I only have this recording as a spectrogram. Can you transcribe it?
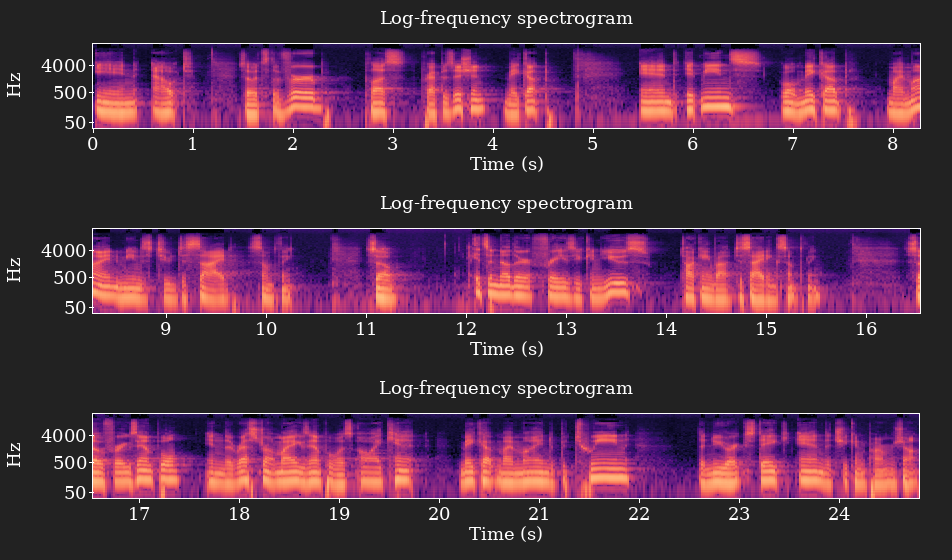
in, out. So it's the verb plus preposition, make up. And it means, well, make up my mind means to decide something. So it's another phrase you can use talking about deciding something. So, for example, in the restaurant, my example was, oh, I can't make up my mind between the New York steak and the chicken parmesan.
